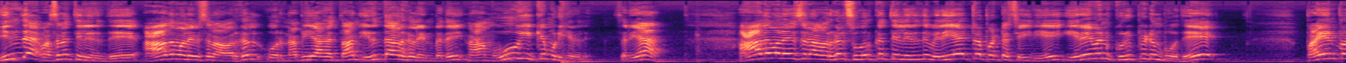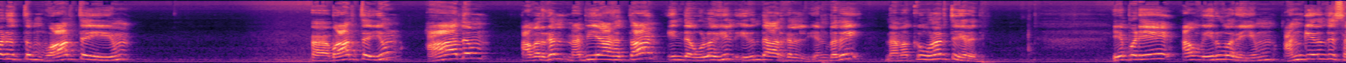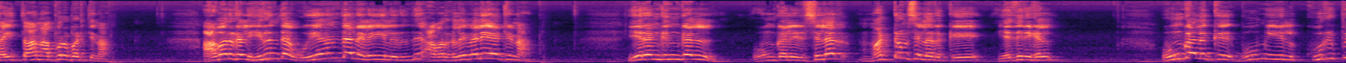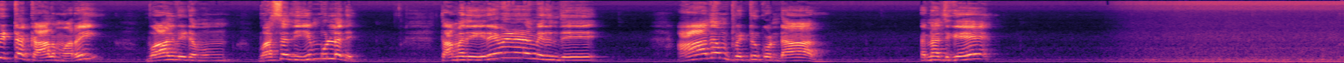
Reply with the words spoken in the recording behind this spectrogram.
இந்த வசனத்திலிருந்து ஆதம் அலைவிஸ்லாம் அவர்கள் ஒரு நபியாகத்தான் இருந்தார்கள் என்பதை நாம் ஊகிக்க முடிகிறது. சரியா? ஆதம் அலைவிஸ்லாம் அவர்கள் சுவர்க்கத்தில் இருந்து வெளியேற்றப்பட்ட செய்தியை இறைவன் குறிப்பிடும் போது பயன்படுத்தும் வார்த்தையையும் வார்த்தையும் ஆதம் அவர்கள் நபியாகத்தான் இந்த உலகில் இருந்தார்கள் என்பதை நமக்கு உணர்த்துகிறது. எப்படி? அவ் இருவரையும் அங்கிருந்து சைத்தான் அப்புறப்படுத்தினான். அவர்கள் இருந்த உயர்ந்த நிலையிலிருந்து அவர்களை வெளியேற்றினான். இறங்குங்கள் உங்களில் சிலர் மற்றும் சிலருக்கு எதிரிகள். உங்களுக்கு பூமியில் குறிப்பிட்ட காலம் வரை வாழ்விடமும் வசதியும் உள்ளது. தமது இறைவனிடமிருந்து ஆதம் பெற்றுக்கொண்டார். என்னத்துக்கு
